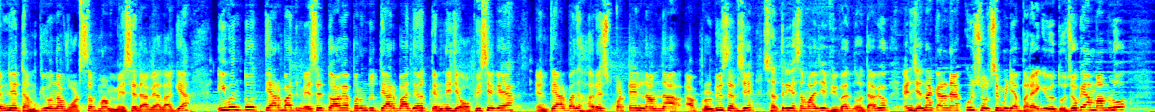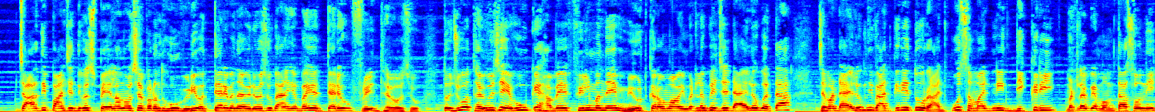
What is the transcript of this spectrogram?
એમને ધમકીઓના વોટ્સઅપમાં મેસેજ આવ્યા લાગ્યા. ઇવન તો ત્યારબાદ મેસેજ તો આવ્યા, પરંતુ ત્યારબાદ તેમની જે ઓફિસે ગયા એન્ડ ત્યારબાદ હરેશ પટેલ નામના આ પ્રોડ્યુસર છે, ક્ષત્રિય સમાજે વિવાદ નોંધાવ્યો એન્ડ જેના કારણે આખું સોશિયલ મીડિયા ભરાઈ ગયું હતું. જો કે આ મામલો ચારથી પાંચ દિવસ પહેલાંનો છે, પરંતુ હું વીડિયો અત્યારે બનાવી રહ્યો છું, કારણ કે ભાઈ અત્યારે હું ફ્રી જ થયો છું. તો જુઓ, થયું છે એવું કે હવે ફિલ્મને મ્યુટ કરવામાં આવી. મતલબ કે જે ડાયલોગ હતા જેમાં ડાયલોગની વાત કરીએ તો રાજપૂત સમાજની દીકરી, મતલબ કે મમતા સોની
